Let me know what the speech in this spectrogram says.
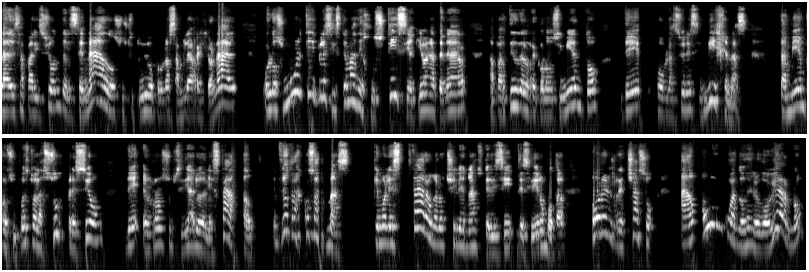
la desaparición del Senado sustituido por una asamblea regional o los múltiples sistemas de justicia que iban a tener a partir del reconocimiento de poblaciones indígenas. También, por supuesto, la supresión del rol subsidiario del Estado, entre otras cosas más que molestaron a los chilenos que decidieron votar por el rechazo, aun cuando desde el gobierno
